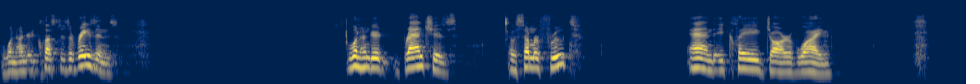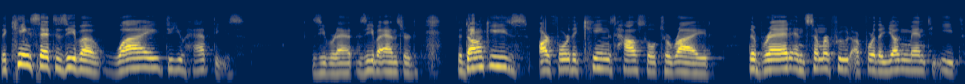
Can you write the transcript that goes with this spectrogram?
100 clusters of raisins, 100 branches of summer fruit, and a clay jar of wine. The king said to Ziba, Why do you have these? Ziba answered, The donkeys are for the king's household to ride, the bread and summer fruit are for the young men to eat,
